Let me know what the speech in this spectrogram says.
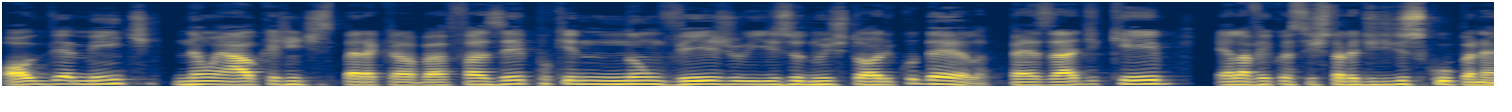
Obviamente, não é algo que a gente espera que ela vai fazer, porque não vejo isso no histórico dela. Apesar de que ela vem com essa história de desculpa, né?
